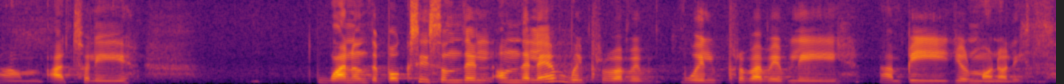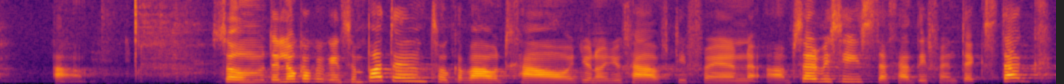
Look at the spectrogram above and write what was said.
Um, actually, one of the boxes on the, on the left will probably, will probably uh, be your monolith. Um, so the log aggregation pattern talk about how you know you have different um, services that have different tech stack,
